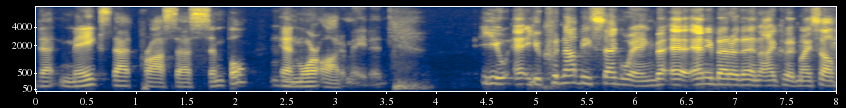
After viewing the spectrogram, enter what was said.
that makes that process simple and Mhm. more automated. You eh, you could not be segueing eh, any better than I could myself.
